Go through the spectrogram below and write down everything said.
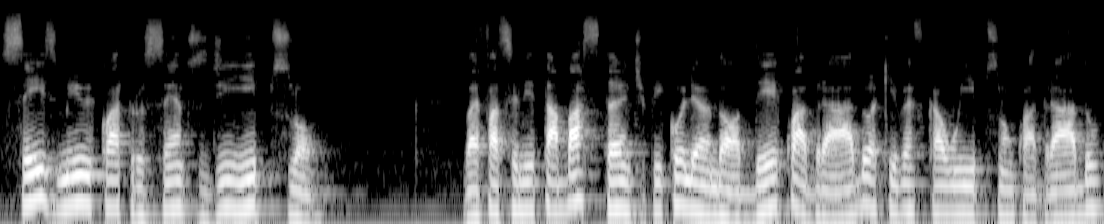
6.400 de y. Vai facilitar bastante, fica olhando, ó, d quadrado, aqui vai ficar um y quadrado,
